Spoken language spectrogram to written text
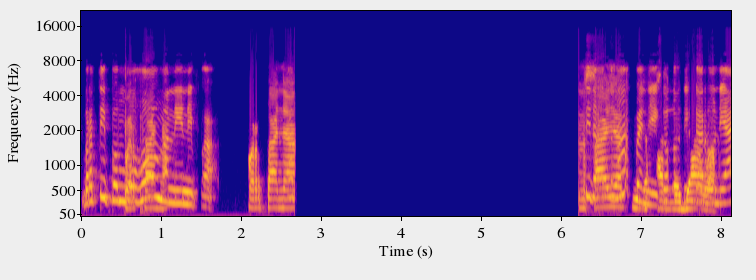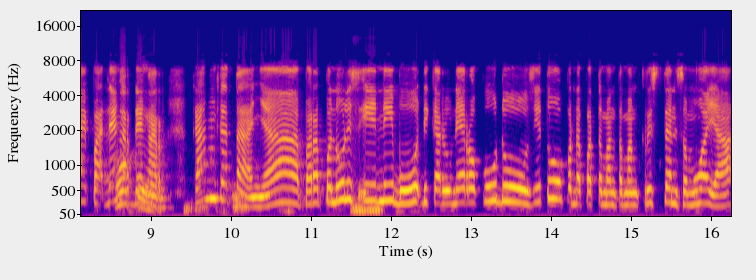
Berarti pembohongan ini, Pak. Pertanyaan Tidak saya kenapa nih tidak kalau Anda jawab. dikaruniai Pak dengar Oke. dengar. Kan katanya para penulis ini Bu dikarunia Roh Kudus. Itu pendapat teman-teman Kristen semua ya.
